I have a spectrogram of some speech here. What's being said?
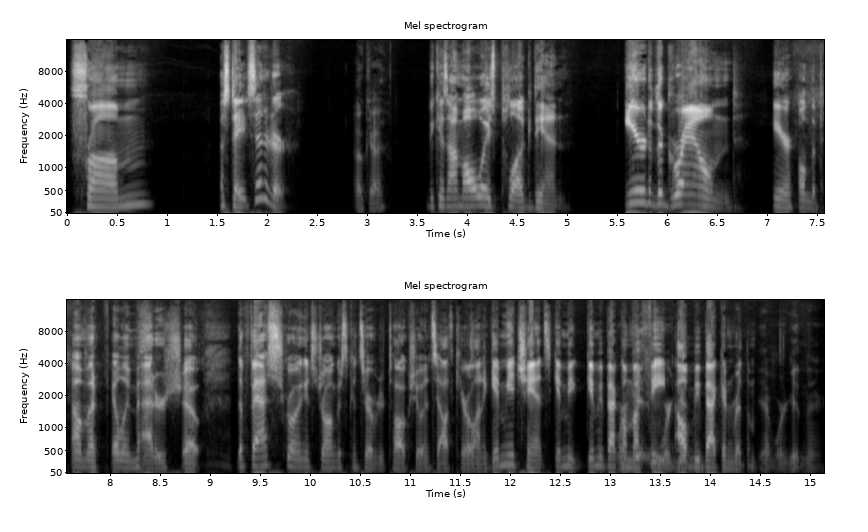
from a state senator Okay. because I'm always plugged in, ear to the ground here on the Palmetto Family Matters show, the fastest growing and strongest conservative talk show in South Carolina. Give me a chance. Give me, give me back We're on my getting- feet. we're I'll be getting- back in rhythm. Yeah, we're getting there.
